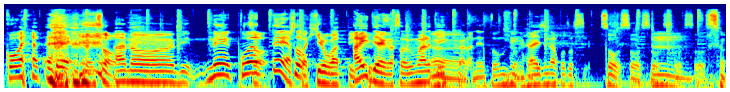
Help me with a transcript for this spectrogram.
こうやって あのーねこうやってやっぱ広がっていく。アイデアがそう生まれていくからね、どんどん大事なことですよ。そうそうそうそうそうそう、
